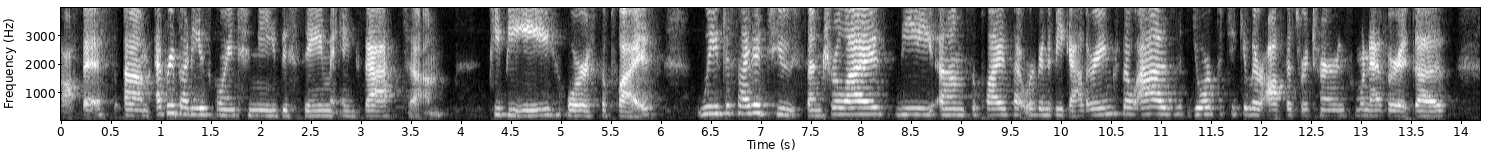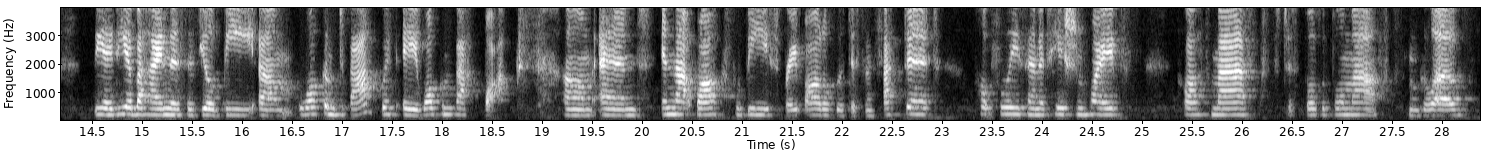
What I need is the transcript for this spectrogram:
office, um, everybody is going to need the same exact um, PPE or supplies we've decided to centralize the um, supplies that we're going to be gathering. So as your particular office returns, whenever it does, the idea behind this is you'll be um, welcomed back with a welcome back box. Um, and in that box will be spray bottles with disinfectant, hopefully sanitation wipes, cloth masks, disposable masks, and gloves.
